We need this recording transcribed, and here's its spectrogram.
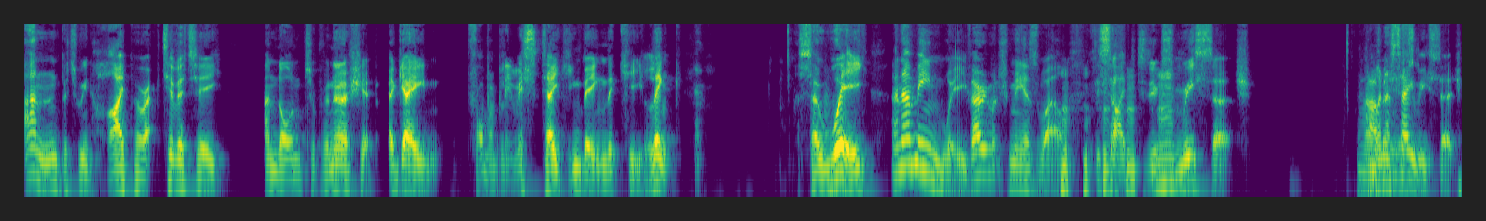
and between hyperactivity and entrepreneurship. Again, probably risk taking being the key link. So we, and I mean we, very much me as well, decided to do some research. And when I say research,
